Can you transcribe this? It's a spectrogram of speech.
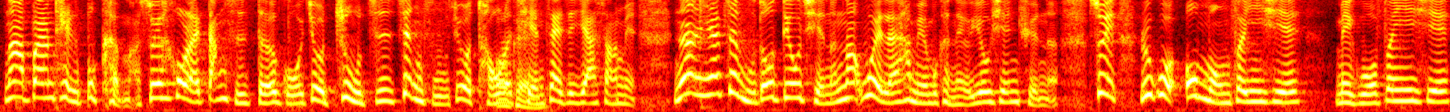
那 BioNTech 不肯嘛，所以后来当时德国就注资，政府就投了钱在这家上面，那人家政府都丢钱了，那未来他们有没有可能有优先权呢？所以如果欧盟分一些。美国分一些，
